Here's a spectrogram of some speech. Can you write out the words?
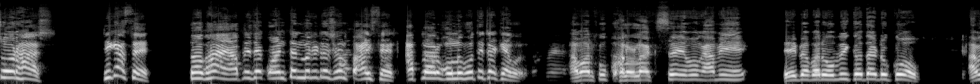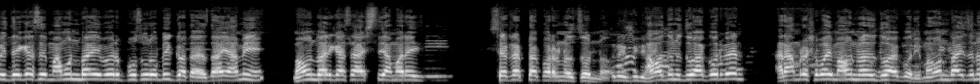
চোরহাস। ঠিক আছে? তো ভাই আপনি যে কন্টেন্ট মনিটাইজেশন পাইছেন আপনার অনুভূতিটা কেমন? আমার খুব ভালো লাগছে এবং আমি এই ব্যাপারে অভিজ্ঞতা একটু কম। আমি দেখেছি মামুন ভাই এবার প্রচুর অভিজ্ঞতা। তাই আমি মামুন ভাইয়ের কাছে আসছি আমার এই সেট আপটা করানোর জন্য। আমার জন্য দোয়া করবেন আর আমরা সবাই মামুন ভাই দোয়া করি। মামুন ভাই যেন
